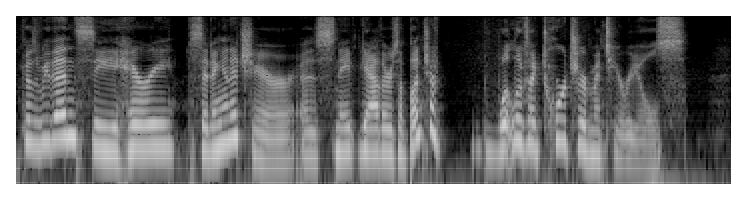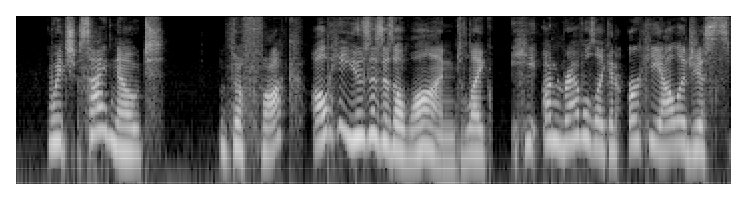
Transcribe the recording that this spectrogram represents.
Because we then see Harry sitting in a chair as Snape gathers a bunch of what looks like torture materials. Which, side note, the fuck? All he uses is a wand. Like, he unravels like an archaeologist's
